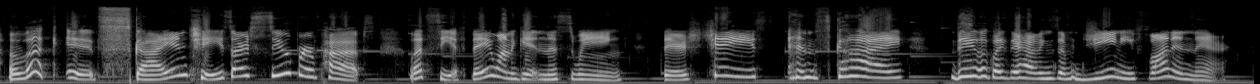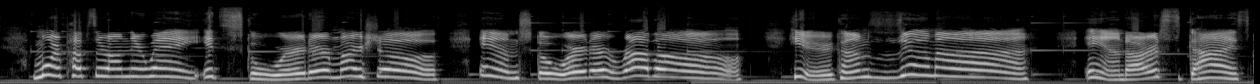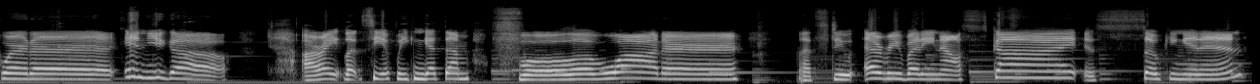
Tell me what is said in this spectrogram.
Look, it's Sky and Chase, our super pups. Let's see if they want to get in the swing. There's Chase and Sky. They look like they're having some genie fun in there. More pups are on their way. It's Squirter Marshall and Squirter Rubble. Here comes Zuma and our Sky Squirter. In you go. All right, let's see if we can get them full of water. Let's do everybody now. Sky is soaking it in.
